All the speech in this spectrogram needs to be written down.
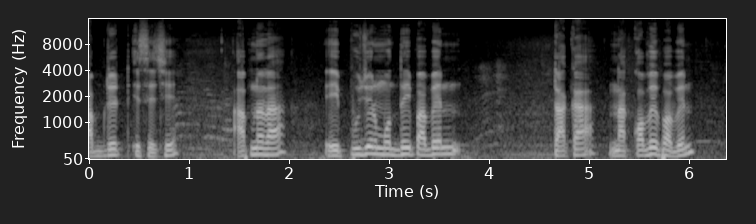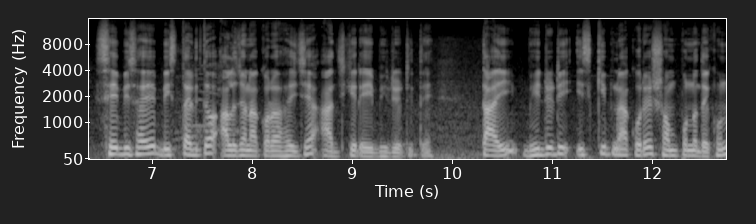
আপডেট এসেছে। আপনারা এই পুজোর মধ্যেই পাবেন টাকা না কবে পাবেন, সে বিষয়ে বিস্তারিত আলোচনা করা হয়েছে আজকের এই ভিডিওটিতে। তাই ভিডিওটি স্কিপ না করে সম্পূর্ণ দেখুন,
